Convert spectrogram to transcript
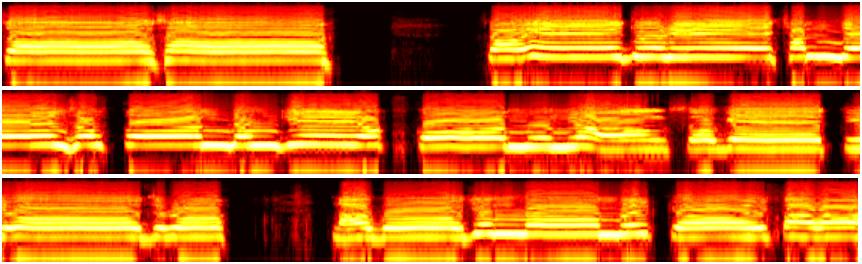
쫓소서. 저희들이 참된 성품 동지였고 무명 속에 뛰어들어 나고 죽는 물결 따라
